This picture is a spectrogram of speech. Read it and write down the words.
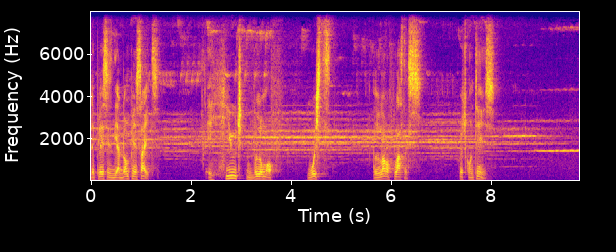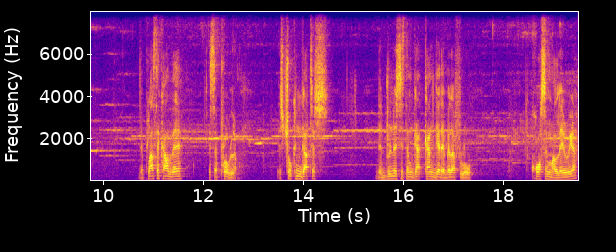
the place is their dumping site. A huge volume of waste, a lot of plastics, which contains. The plastic out there is a problem. It's choking gutters. The drainage system can't get a better flow, causing malaria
